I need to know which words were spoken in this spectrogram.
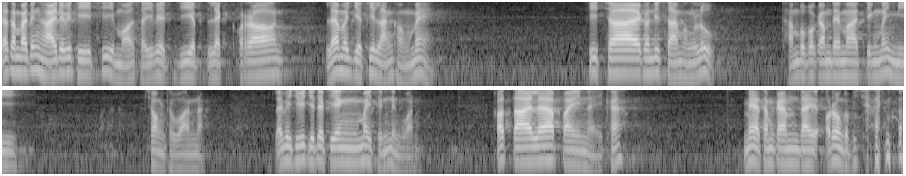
แล้วทำไมถึงหายด้วยวิธีที่หมอสายเวทเหยียบเหล็กร้อน แล้วมาเหยียบที่หลังของแม่ พี่ชายคนที่สามของลูกทำบุพกรรมใดมาจึงไม่มีช่องทวารหนัก และมีชีวิตอยู่ได้เพียงไม่ถึงหนึ่งวัน เขาตายแล้วไปไหนคะ แม่ทำกรรมใดร่วมกับพี่ชายมา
